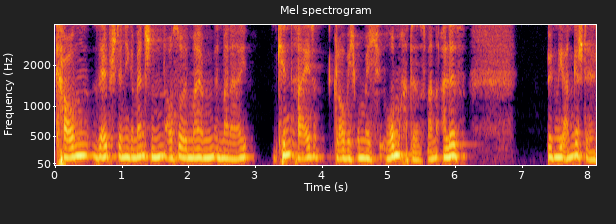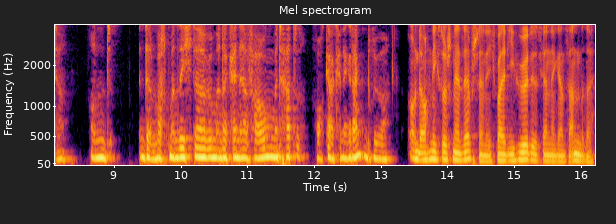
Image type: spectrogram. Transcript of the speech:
kaum selbstständige Menschen, auch so in meinem, in meiner Kindheit, glaube ich, um mich rum hatte. Es waren alles irgendwie Angestellte. Und dann macht man sich da, wenn man da keine Erfahrung mit hat, auch gar keine Gedanken drüber. Und auch nicht so schnell selbstständig, weil die Hürde ist ja eine ganz andere.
